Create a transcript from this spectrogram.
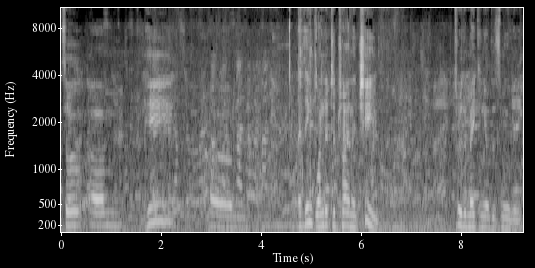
So um, he, um, I think, wanted to try and achieve through the making of this movie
